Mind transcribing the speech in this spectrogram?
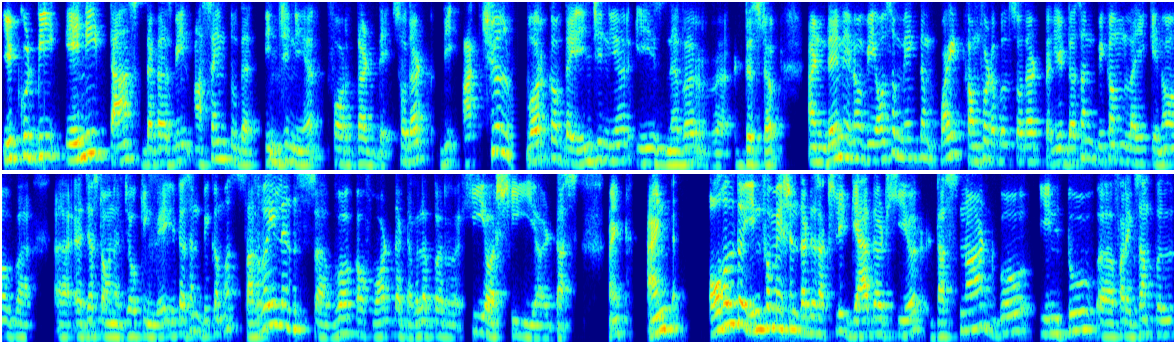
it could be any task that has been assigned to the engineer for that day. So that the actual work of the engineer is never uh, disturbed. And then you know we also make them quite comfortable so that it doesn't become like you know uh, uh, just on a joking way. It doesn't become a surveillance uh, work of what the developer he or she uh, does right? And all the information that is actually gathered here does not go into, uh, for example,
